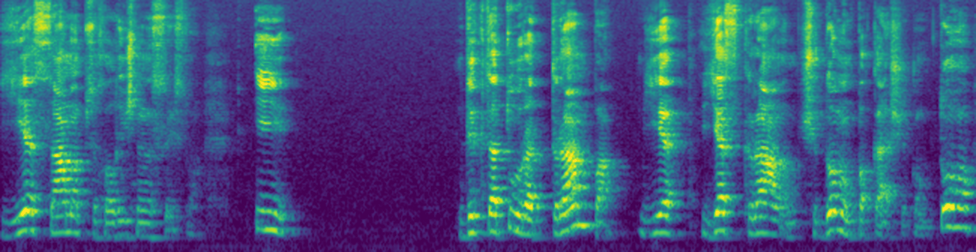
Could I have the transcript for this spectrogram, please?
є саме психологічне насильство. І диктатура Трампа є яскравим, чудовим показчиком того,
